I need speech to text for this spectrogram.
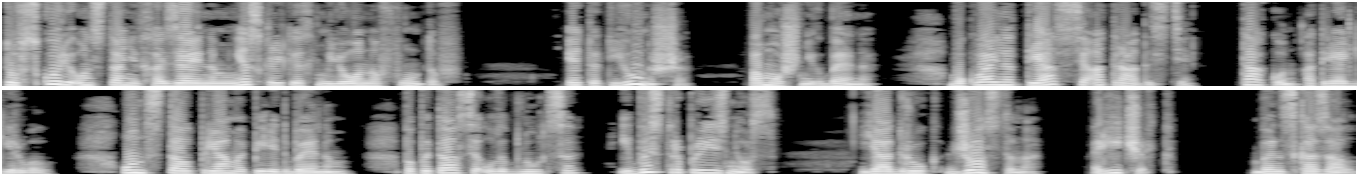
то вскоре он станет хозяином нескольких миллионов фунтов. Этот юноша, помощник Бена, буквально трясся от радости. Так он отреагировал. Он встал прямо перед Беном, попытался улыбнуться и быстро произнес. «Я друг Джонстона, Ричард». Бен сказал.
